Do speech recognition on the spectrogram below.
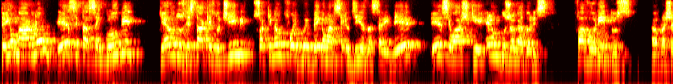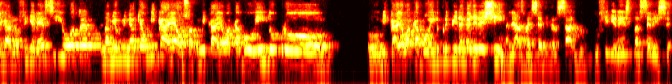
Tem o Marlon, esse está sem clube, que era um dos destaques do time, só que não foi bem no Marcelo Dias na Série D. Esse eu acho que é um dos jogadores favoritos uh, para chegar no Figueirense, e o outro, é, na minha opinião, que é o Mikael, só que o Mikael acabou indo para o Mikael acabou indo para o Ipiranga de Erechim, aliás, vai ser adversário do, do Figueirense na Série C.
